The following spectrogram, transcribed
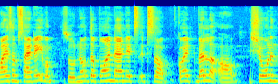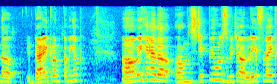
Pisum sativum. So note the point and it's, it's uh, quite well shown in the diagram coming up. Uh, we have the um, stipules which are leaf-like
